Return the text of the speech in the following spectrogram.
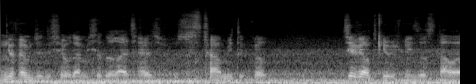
Nie wiem, kiedy się uda mi się dolecieć. Zostało mi tylko dziewiątki już mi zostały.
